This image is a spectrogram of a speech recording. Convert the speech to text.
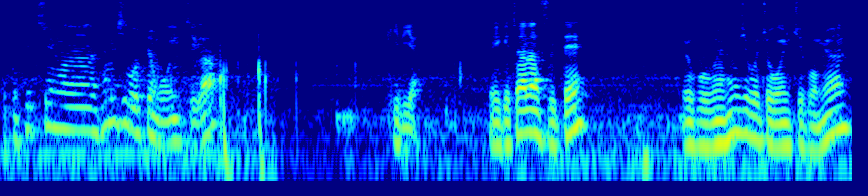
보통 피칭은 35.5인치가 길이야. 이렇게 잘랐을 때 여기 보면 35.5인치 보면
